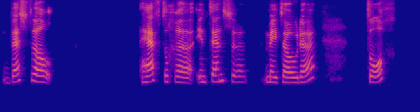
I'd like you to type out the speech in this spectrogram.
best wel heftige, intense methode, toch?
